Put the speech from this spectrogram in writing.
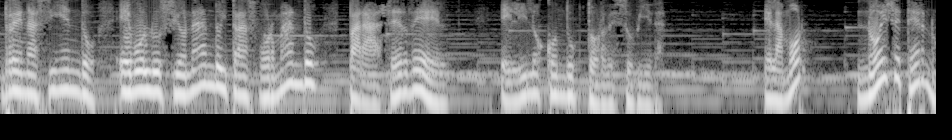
renaciendo, evolucionando y transformando para hacer de él el hilo conductor de su vida. El amor no es eterno,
